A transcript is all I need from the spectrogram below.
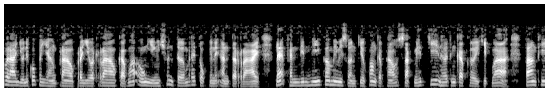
เวลาอยู่ในคุกไปอย่างเปล่าประโยชน์ราวกับว่าองค์หญิงชุนเตอไม่ได้ตกอยู่ในอันตราย และแผ่นดินนี้ก็ไม่มีส่วนเกี่ยวข้องกับเขาสักนิดจี้อินเหอถึงกับเคยคิดว่าบางที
